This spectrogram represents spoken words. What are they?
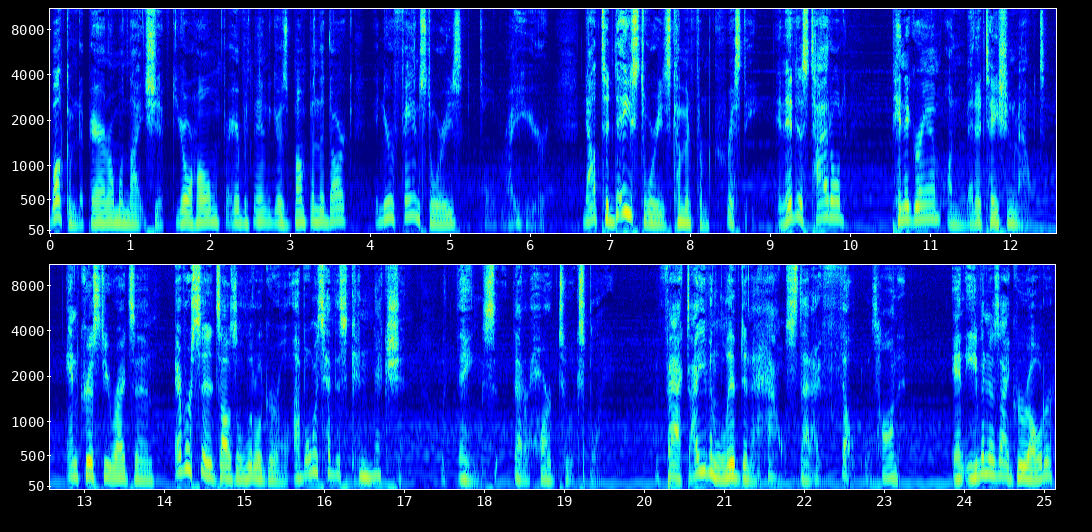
Welcome to Paranormal Nightshift, your home for everything that goes bump in the dark and your fan stories told right here. Now, today's story is coming from Christy, and it is titled Pentagram on Meditation Mount. And Christy writes in Ever since I was a little girl, I've always had this connection with things that are hard to explain. In fact, I even lived in a house that I felt was haunted. And even as I grew older,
